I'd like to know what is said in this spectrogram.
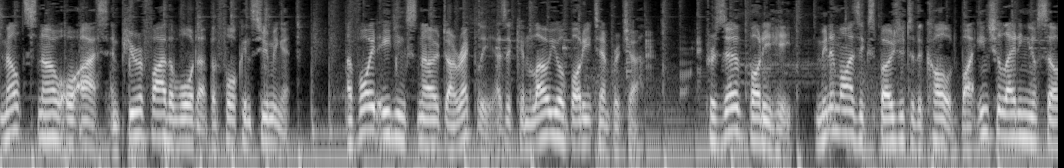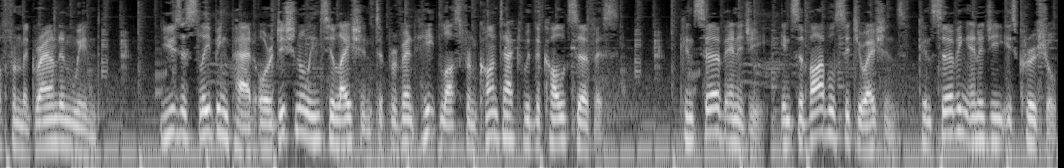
Melt snow or ice and purify the water before consuming it. Avoid eating snow directly as it can lower your body temperature. Preserve body heat. Minimize exposure to the cold by insulating yourself from the ground and wind. Use a sleeping pad or additional insulation to prevent heat loss from contact with the cold surface. Conserve energy. In survival situations, conserving energy is crucial.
